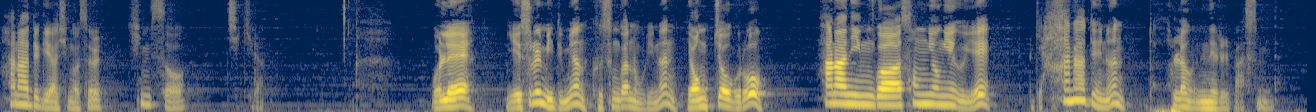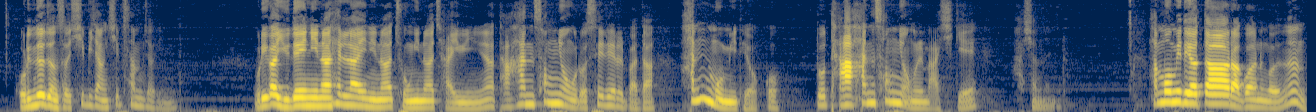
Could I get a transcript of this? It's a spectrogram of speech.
하나 되게 하신 것을 힘써 지키라. 원래 예수를 믿으면 그 순간 우리는 영적으로 하나님과 성령에 의해 하나 되는 놀라운 은혜를 받습니다. 고린도전서 12장 13절입니다. 우리가 유대인이나 헬라인이나 종이나 자유인이나 다 한 성령으로 세례를 받아 한 몸이 되었고 또 다 한 성령을 마시게 하셨느니라. 한 몸이 되었다라고 하는 것은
